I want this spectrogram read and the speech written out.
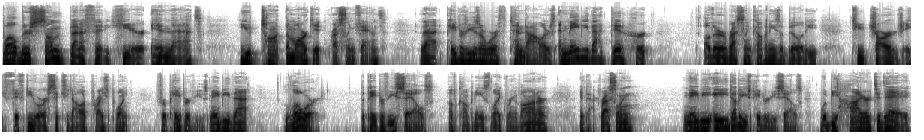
well, there's some benefit here in that you taught the market, wrestling fans, that pay per views are worth $10. And maybe that did hurt other wrestling companies' ability to charge a 50 or a $60 price point for pay per views. Maybe that lowered the pay per view sales of companies like Ring of Honor, Impact Wrestling. Maybe AEW's pay per view sales would be higher today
